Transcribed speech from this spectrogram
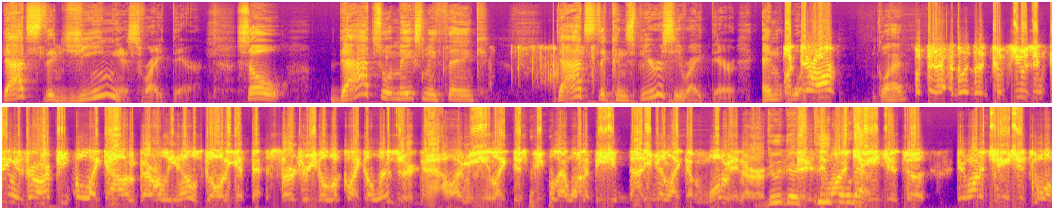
that's the genius right there. So that's what makes me think that's the conspiracy right there. And But wh- there are go ahead. But the, the the confusing thing is there are people like out in Beverly Hills going to get that surgery to look like a lizard now. I mean, like there's people that want to be not even like a woman or Dude, there's they, they want people to that- change into they want to change into a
